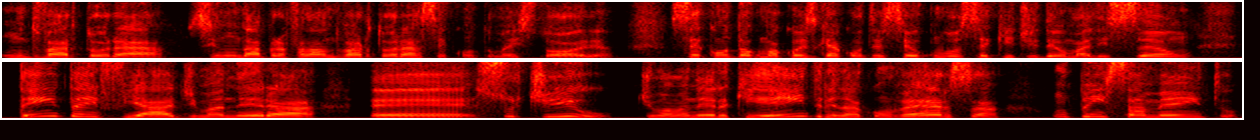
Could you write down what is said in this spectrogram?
um Dvar Torá. Se não dá para falar um Dvar Torá, você conta uma história. Você conta alguma coisa que aconteceu com você que te deu uma lição. Tenta enfiar de maneira é, sutil, de uma maneira que entre na conversa, um pensamento,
